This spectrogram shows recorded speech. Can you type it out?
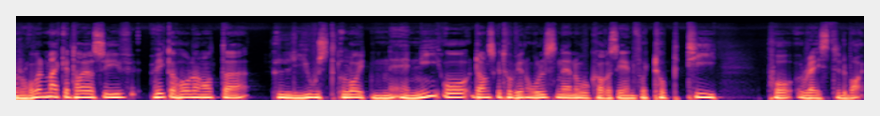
Robin McIntyre syv. Victor Holland åtte. Jost Leuten er ni. Og danske Torbjørn Olsen er nå karet seg inn for topp ti på Race to Dubai.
